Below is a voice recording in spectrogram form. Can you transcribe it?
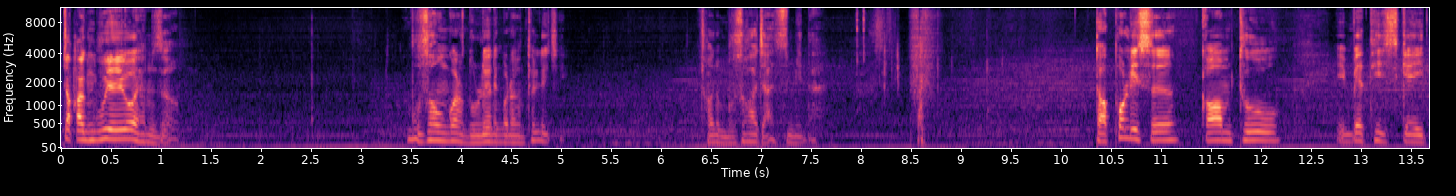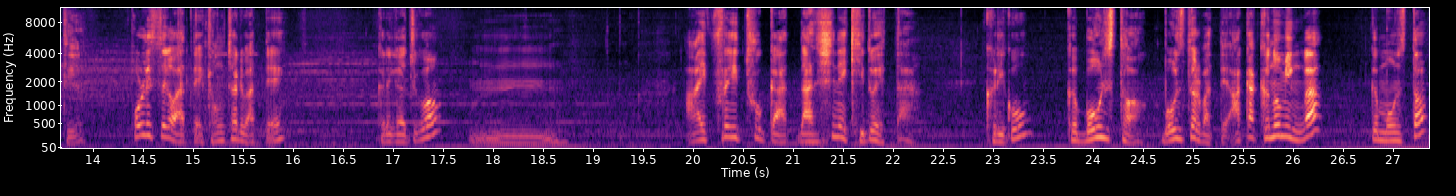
짱구예요 하면서 무서운 거랑 놀라는 거랑은 틀리지. 저는 무서워하지 않습니다. 더 폴리스 come to investigate. 폴리스가 왔대. 경찰이 왔대. 그래가지고 pray to God. 난 신에 기도했다. 그리고 그 몬스터, 몬스터를 봤대. 아까 그 놈인가? 그 몬스터?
